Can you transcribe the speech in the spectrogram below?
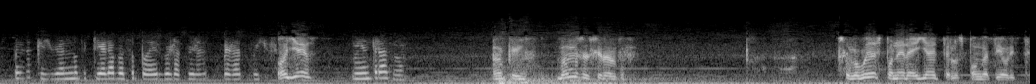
después de que yo ya no te quiera, vas a poder ver a, ver, ver a tu hija. Oye, Mientras no. ok, vamos a hacer algo. Se lo voy a exponer a ella y te los pongo a ti ahorita.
